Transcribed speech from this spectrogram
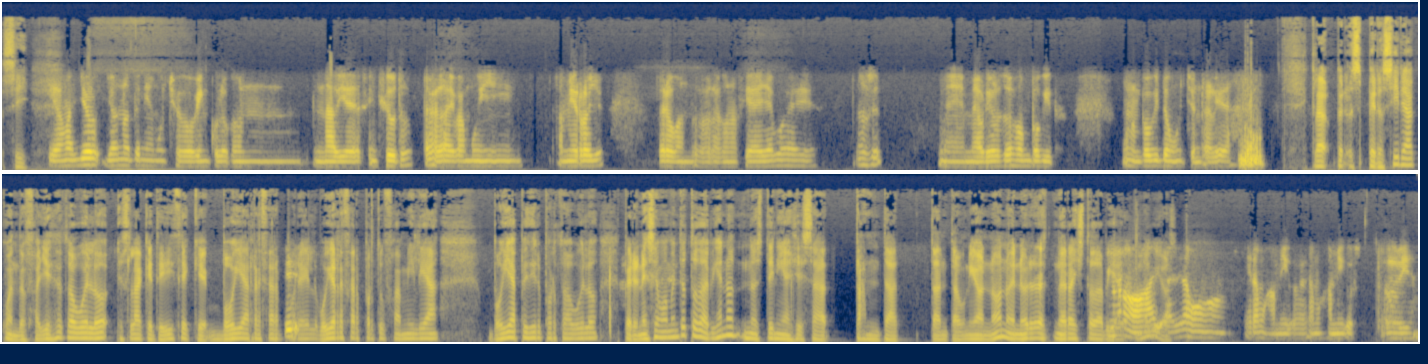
sí, Y además yo, yo no tenía mucho vínculo con nadie de ese instituto, la verdad iba muy a mi rollo, pero cuando la conocí a ella, pues, no sé, me, me abrió los ojos un poquito. Bueno, un poquito mucho en realidad. Claro, pero, pero Sira, cuando fallece tu abuelo, es la que te dice que voy a rezar por él, voy a rezar por tu familia, voy a pedir por tu abuelo, pero en ese momento todavía no, no teníais esa tanta tanta unión, ¿no? No, no, eras- no erais todavía No, novios. éramos, éramos amigos, éramos amigos todavía.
